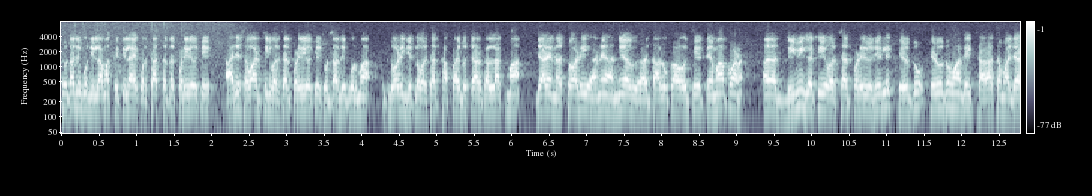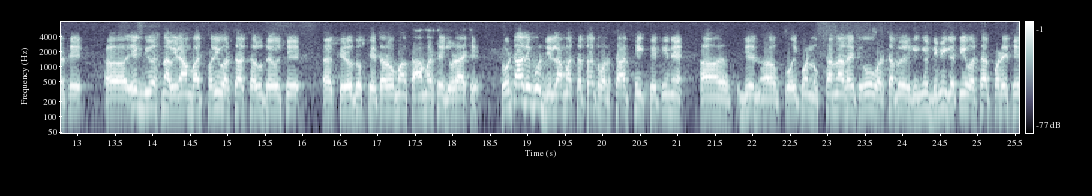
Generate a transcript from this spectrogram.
છોટાઉદેપુર જિલ્લામાં ખેતીલાયક વરસાદ સતત પડી રહ્યો છે. આજે સવારથી જ વરસાદ પડી રહ્યો છે છોટાઉદેપુરમાં. દોઢી જેટલો વરસાદ ખાપાયો હતો ચાર કલાકમાં. જ્યારે નસવાડી અને અન્ય તાલુકાઓ છે, તેમાં પણ ધીમી ગતિએ વરસાદ પડી રહ્યો છે એટલે ખેડૂતો ખેડૂતો માટે એક સારા સમાચાર છે. એક દિવસના વિરામ બાદ ફરી વરસાદ શરૂ થયો છે. ખેડૂતો ખેતરોમાં કામ અર્થે જોડાયા છે. છોટાઉદેપુર જિલ્લામાં સતત વરસાદથી ખેતીને જે કોઈ પણ નુકસાન ના થાય તેવો વરસાદ પડ્યો છે. કે ધીમી ગતિએ વરસાદ પડે છે,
